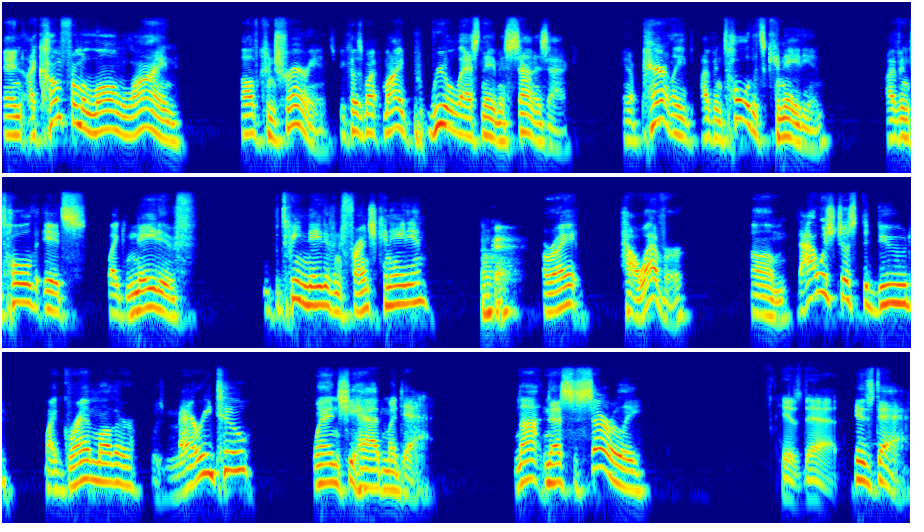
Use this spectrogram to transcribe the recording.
and I come from a long line of contrarians because my my real last name is Sanasac, and apparently I've been told it's Canadian. I've been told it's like native between native and French Canadian. Okay. All right. However, um, that was just the dude my grandmother was married to when she had my dad, not necessarily His dad. his dad.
